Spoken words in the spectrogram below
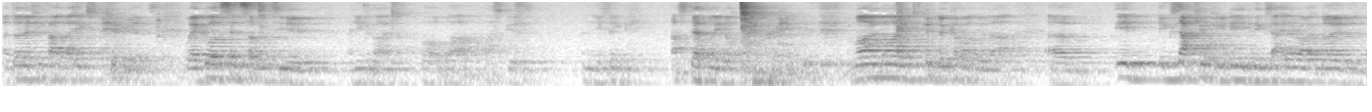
I don't know if you've had that experience, where God says something to you, and you can like, oh wow, that's good. And you think, that's definitely not my. My mind couldn't have come up with that. Um, in exactly what you need in exactly the right moment.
